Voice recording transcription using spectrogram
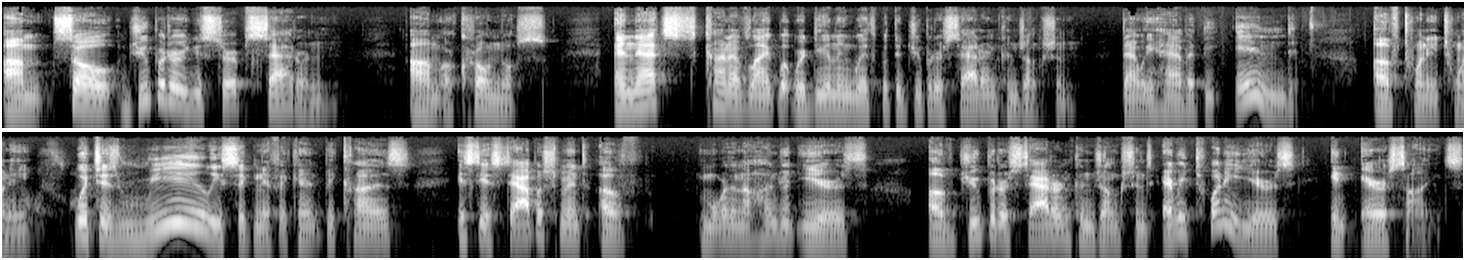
Um, so, Jupiter usurps Saturn, um, or Kronos. And that's kind of like what we're dealing with with the Jupiter Saturn conjunction that we have at the end of 2020, which is really significant because it's the establishment of more than 100 years of Jupiter Saturn conjunctions every 20 years in air signs.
